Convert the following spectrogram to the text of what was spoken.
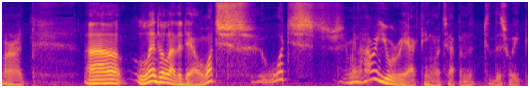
All right. Uh, Linda Leatherdale, what's what's? I mean, how are you reacting? What's happened to this week?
